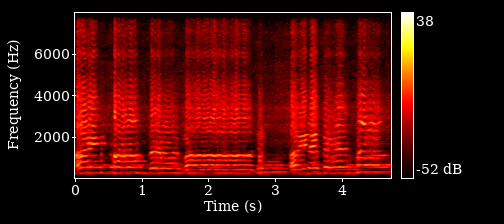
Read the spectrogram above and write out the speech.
ein Konservator, eine bessere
